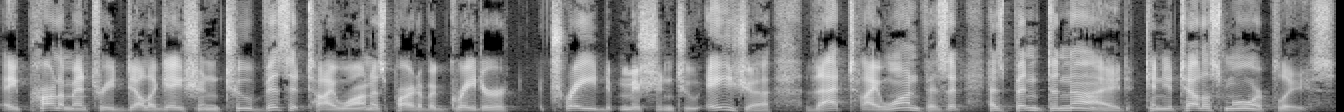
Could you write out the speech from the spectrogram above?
a parliamentary delegation to visit Taiwan as part of a greater trade mission to Asia, that Taiwan visit has been denied. Can you tell us more, please?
